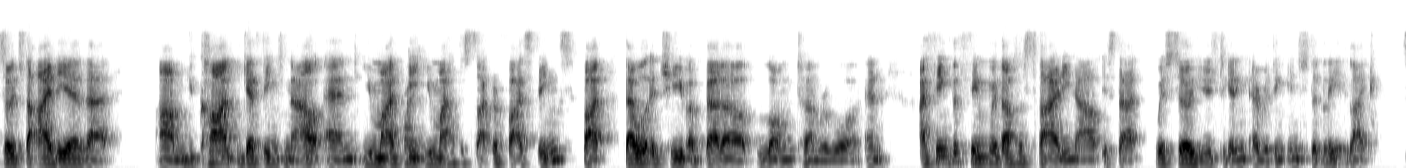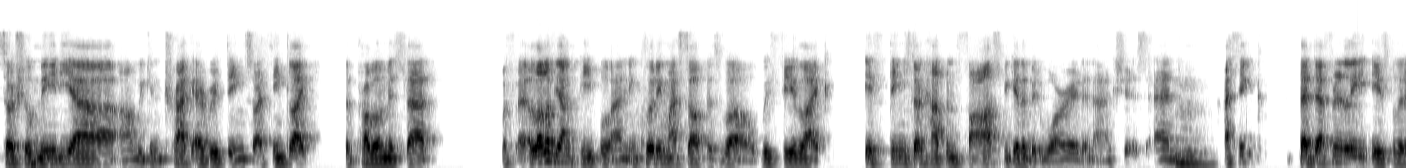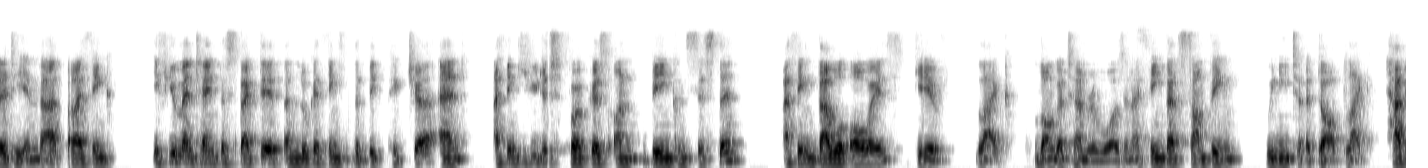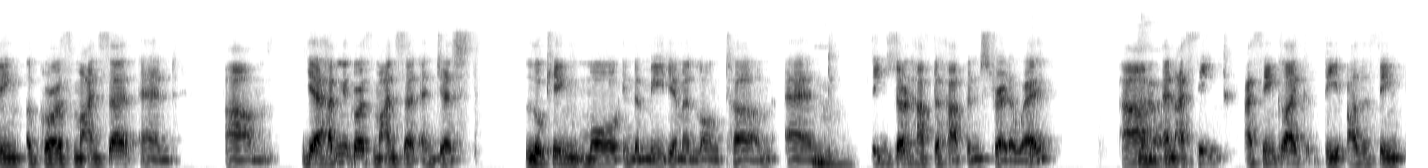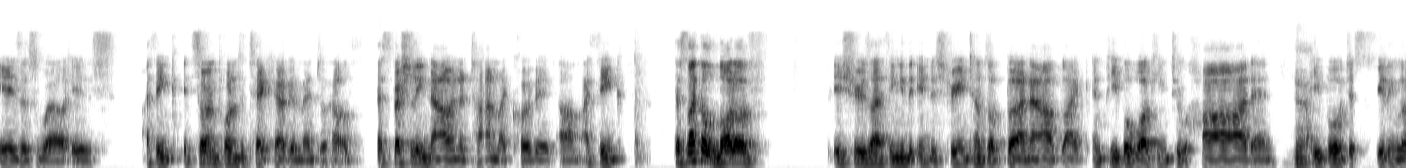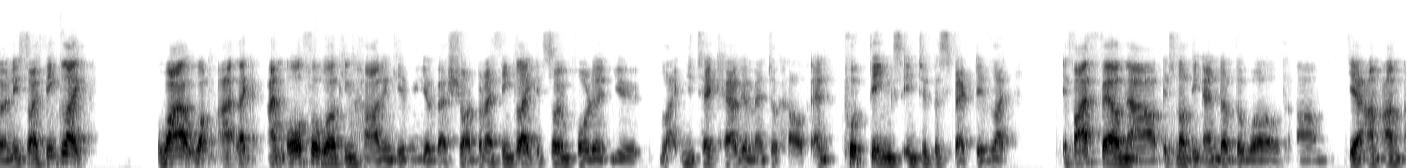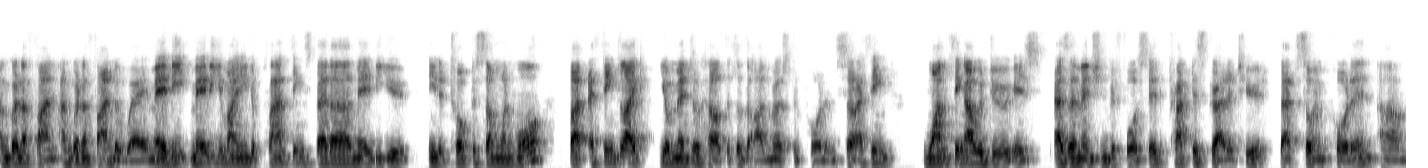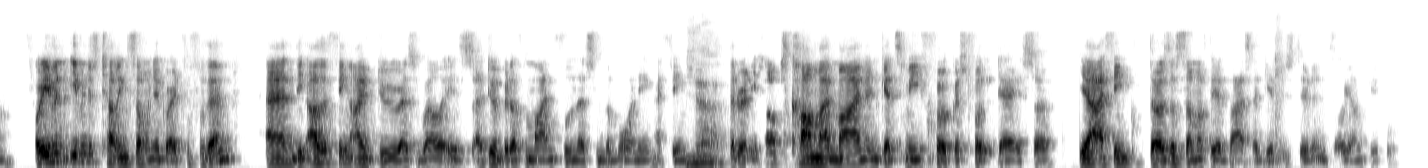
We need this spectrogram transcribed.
So it's the idea that um, you can't get things now and you might be you might have to sacrifice things but that will achieve a better long-term reward. And i think the thing with our society now is that we're so used to getting everything instantly like social media um, we can track everything. So i think like the problem is that a lot of young people and including myself as well we feel like if things don't happen fast we get a bit worried and anxious. And mm. i think there definitely is validity in that but i think if you maintain perspective and look at things the big picture, and I think if you just focus on being consistent, I think that will always give like longer term rewards. And I think that's something we need to adopt, like having a growth mindset and um, yeah, having a growth mindset and just looking more in the medium and long term and mm. things don't have to happen straight away. Um, yeah. and I think I think like the other thing is as well is I think it's so important to take care of your mental health, especially now in a time like COVID. Um, I think there's like a lot of issues I think in the industry in terms of burnout, like and people working too hard and yeah. people just feeling lonely. So I think like why, why I, like I'm all for working hard and giving your best shot, but I think like it's so important you like you take care of your mental health and put things into perspective. Like if I fail now, it's not the end of the world. Um, yeah, I'm, I'm, I'm gonna find I'm gonna find a way. Maybe maybe you might need to plan things better. Maybe you need to talk to someone more. But I think like your mental health is of the utmost importance. So I think one thing I would do is, as I mentioned before, Sid, practice gratitude. That's so important. Um, or even even just telling someone you're grateful for them. And the other thing I do as well is I do a bit of mindfulness in the morning. I think yeah. that really helps calm my mind and gets me focused for the day. So yeah, I think those are some of the advice I give to students or young people.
